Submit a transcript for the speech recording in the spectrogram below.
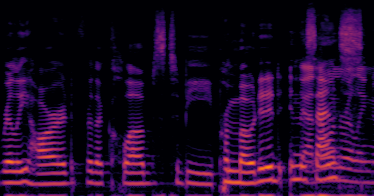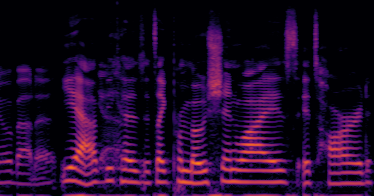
really hard for the clubs to be promoted in the yeah, sense. no one really knew about it. Yeah, because it's like promotion wise, it's hard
